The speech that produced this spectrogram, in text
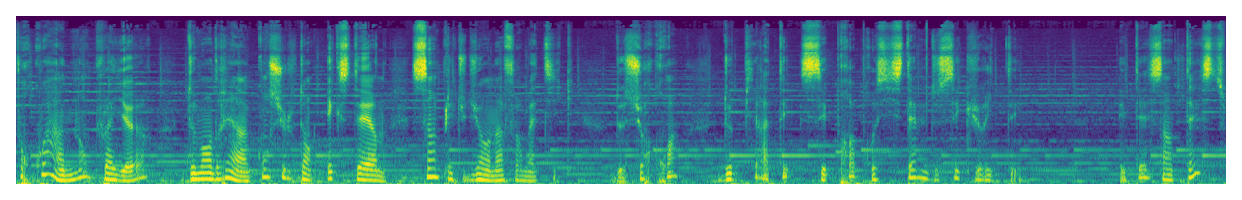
Pourquoi un employeur demanderait à un consultant externe, simple étudiant en informatique, de surcroît, de pirater ses propres systèmes de sécurité? Était-ce un test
